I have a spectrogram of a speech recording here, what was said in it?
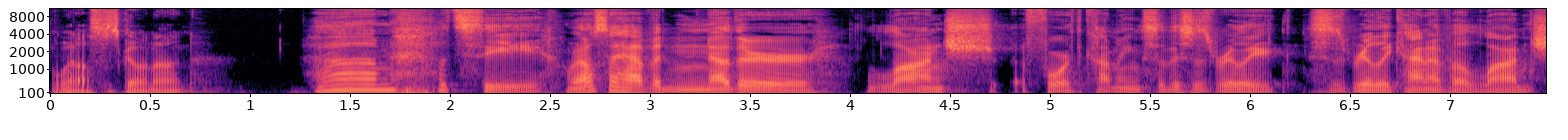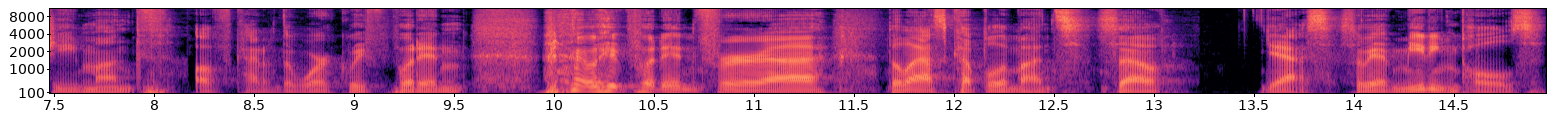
What else is going on? Um, let's see. We also have another launch forthcoming. So this is really this is really kind of a launchy month of kind of the work we've put in we've put in for uh, the last couple of months. So yes, so we have meeting polls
